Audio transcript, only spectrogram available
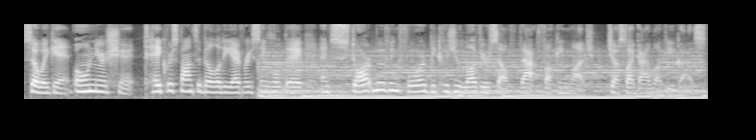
So, again, own your shit, take responsibility every single day, and start moving forward because you love yourself that fucking much, just like I love you guys.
